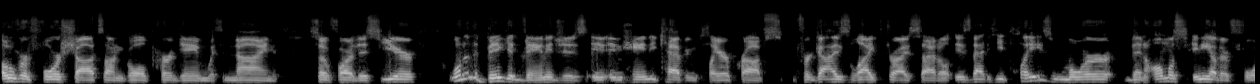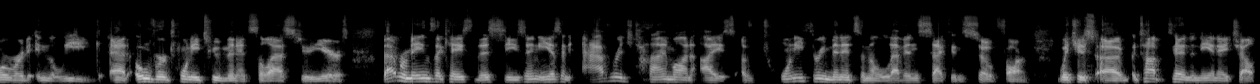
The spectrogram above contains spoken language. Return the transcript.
over four shots on goal per game with nine so far this year. One of the big advantages in, in, handicapping player props for guys like Draisaitl is that he plays more than almost any other forward in the league at over 22 minutes the last two years. That remains the case this season. He has an average time on ice of 23 minutes and 11 seconds so far, which is uh, a top 10 in the NHL.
